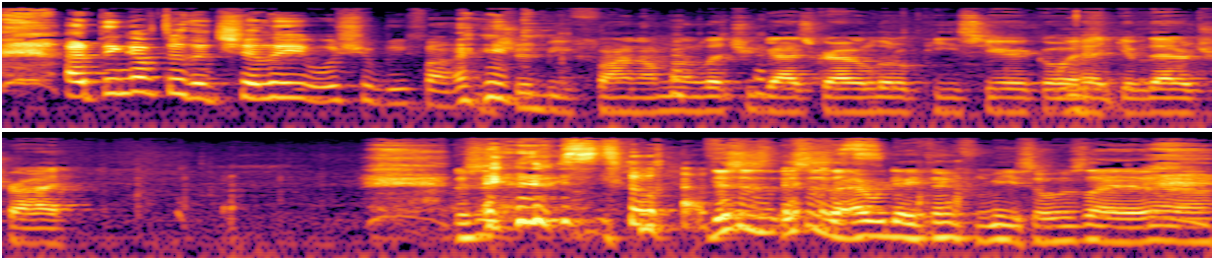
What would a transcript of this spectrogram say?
I think after the chili, we should be It fine. should be fine. I'm gonna let you guys grab a little piece here. Go ahead, give that a try. This is. Still This is this is an everyday thing for me, so it's like, uh,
